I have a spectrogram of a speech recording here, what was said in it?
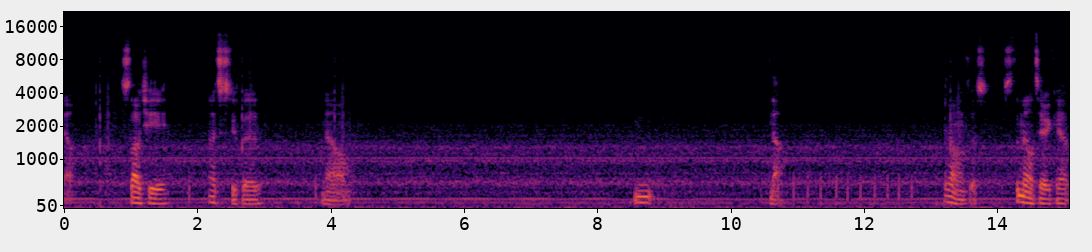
No, slouchy. That's stupid. No. Mm. No. We're going with this. It's the military cap.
